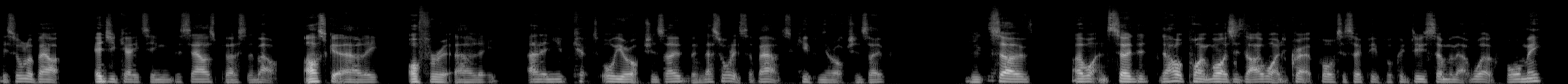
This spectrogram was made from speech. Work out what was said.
it's all about educating the salesperson about ask it early, offer it early, and then you've kept all your options open. That's all it's about, is keeping your options open. Mm-hmm. So I want so the, the whole point was is that I wanted to create a portal so people could do some of that work for me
